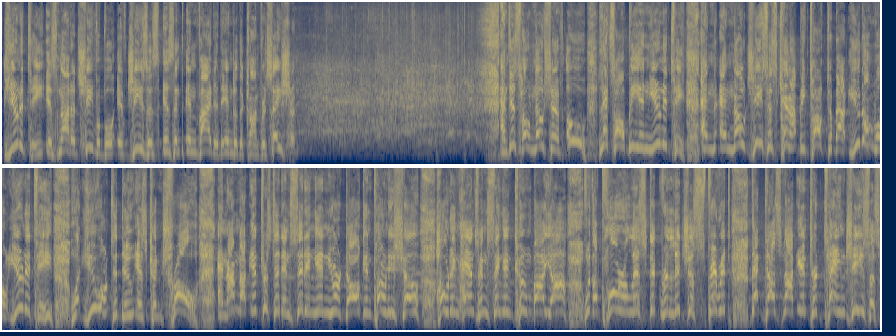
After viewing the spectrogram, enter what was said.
Unity is not achievable if Jesus isn't invited into the conversation. And this whole notion of, oh, let's all be in unity. And, and no, Jesus cannot be talked about. You don't want unity. What you want to do is control. And I'm not interested in sitting in your dog and pony show, holding hands and singing kumbaya with a pluralistic religious spirit that does not entertain Jesus.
